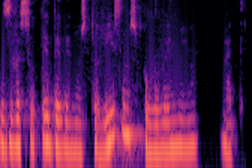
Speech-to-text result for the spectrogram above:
з висоти 98,5 метрів.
